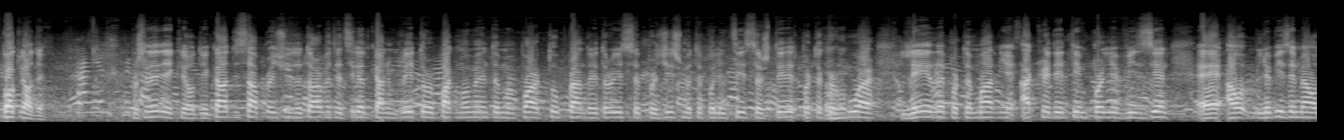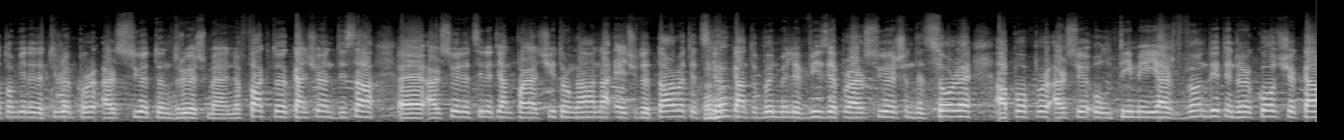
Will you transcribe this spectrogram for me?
Po, Klodi. Përshëndetje Klodi, ka disa prej qytetarëve të cilët kanë mbritur pak momente më parë këtu pranë drejtorisë së përgjithshme të policisë së shtetit për të mhm. kërkuar leje dhe për të marrë një akreditim për lëvizjen e lëvizjen me automjetet e tyre për arsye të ndryshme. Në fakt kanë qenë disa arsye të cilat janë paraqitur nga ana e qytetarëve të cilat mhm. kanë të bëjnë me lëvizje për arsye shëndetësore apo për arsye udhëtimi jashtë vendit, ndërkohë që ka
